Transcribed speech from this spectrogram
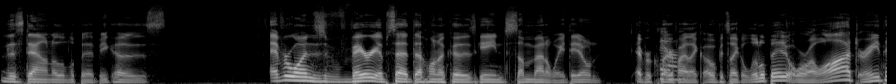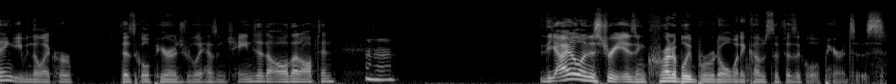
this down a little bit because everyone's very upset that Honoka has gained some amount of weight. They don't ever clarify Yeah. like, oh, if it's like a little bit or a lot or anything, even though like her physical appearance really hasn't changed at all that often. Mhm. The idol industry is incredibly brutal when it comes to physical appearances.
